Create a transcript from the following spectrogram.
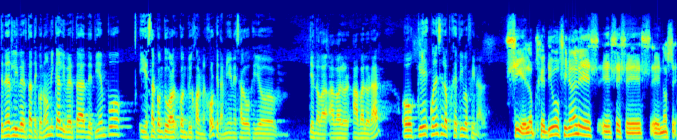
Tener libertad económica, libertad de tiempo y estar con tu, con tu hijo al mejor, que también es algo que yo tiendo a, a valorar. ¿O qué, cuál es el objetivo final? Sí, el objetivo final es, es ese, es, eh, no sé,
